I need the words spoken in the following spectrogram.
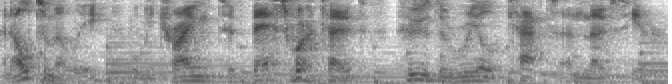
And ultimately, we'll be trying to best work out who's the real cat and mouse here.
